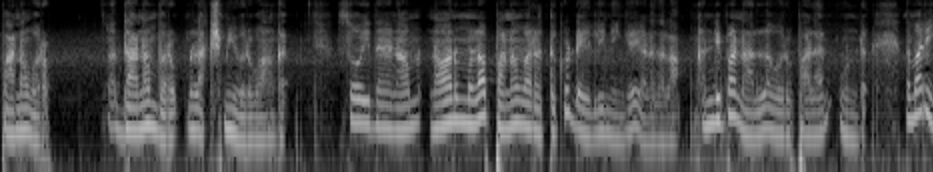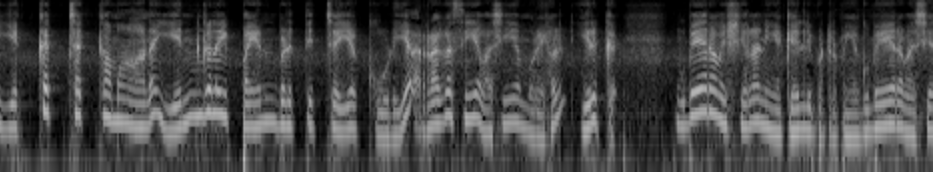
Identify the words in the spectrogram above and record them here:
பணம் வரும். தனம் வரும் லக்ஷ்மி வருவாங்க. ஸோ இதை நாம் நார்மலாக பணம் வரத்துக்கும் டெய்லி நீங்கள் எழுதலாம். கண்டிப்பாக நல்ல ஒரு பலன் உண்டு. இந்த மாதிரி எக்கச்சக்கமான எண்களை பயன்படுத்தி செய்யக்கூடிய ரகசிய வசிய முறைகள் இருக்குது குபேர விஷயம்லாம் நீங்கள் கேள்விப்பட்டிருப்பீங்க. குபேர வசிய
